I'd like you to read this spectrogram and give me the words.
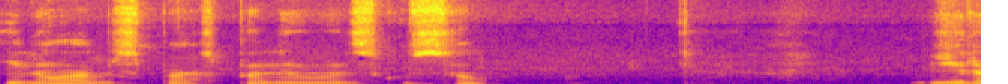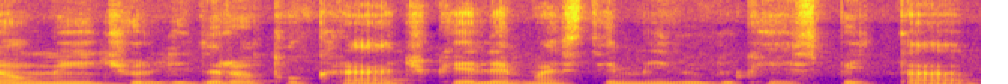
e não abre espaço para nenhuma discussão. Geralmente, o líder autocrático ele é mais temido do que respeitado.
